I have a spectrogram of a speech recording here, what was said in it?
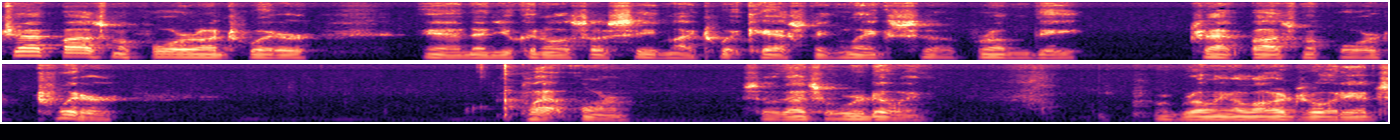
Jack Bosma 4 on Twitter. And then you can also see my Twitcasting links uh, from the Jack Bosma 4 Twitter platform. So that's what we're doing. We're growing a large audience.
